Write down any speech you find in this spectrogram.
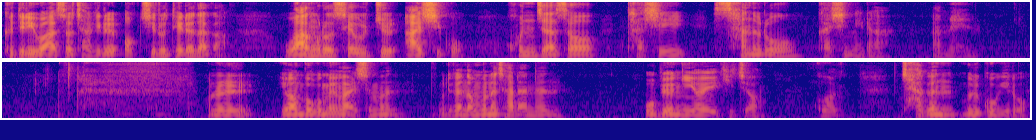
그들이 와서 자기를 억지로 데려다가 왕으로 세울 줄 아시고 혼자서 다시 산으로 가시니라. 아멘. 오늘 요한복음의 말씀은 우리가 너무나 잘 아는 오병이어의 기적, 곧 작은 물고기로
